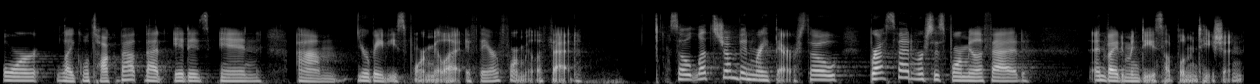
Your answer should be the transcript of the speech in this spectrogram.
or like we'll talk about, that it is in um, your baby's formula if they are formula fed. So let's jump in right there. So, breastfed versus formula fed and vitamin D supplementation.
